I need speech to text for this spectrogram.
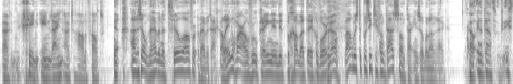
waar geen één lijn uit te halen valt. Ja, Arjan, we hebben het veel over. We hebben het eigenlijk alleen nog maar over Oekraïne in dit programma tegenwoordig. Waarom is de positie van Duitsland daarin zo belangrijk? Nou, inderdaad, er is,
